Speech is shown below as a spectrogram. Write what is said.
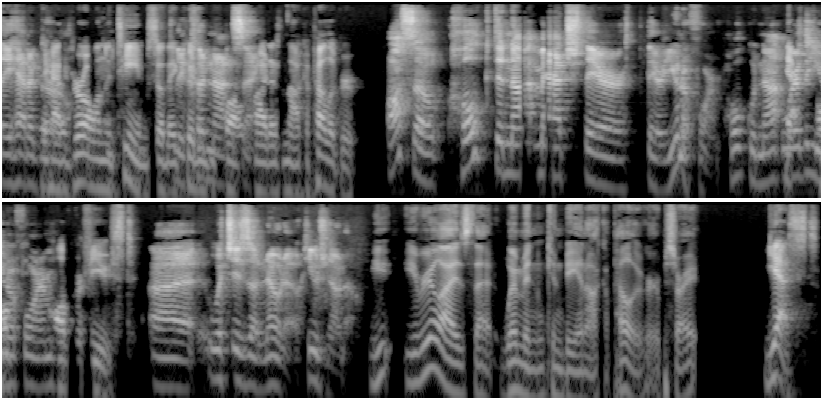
They had a They had a girl on the team, so they, They couldn't could be not qualified as an a cappella group. Also, Hulk did not match their their uniform. Hulk would not Yeah, wear the Hulk- uniform, Hulk refused. uh, which is a no no, huge no no. you you realize that women can be in a cappella groups, right? Yes,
